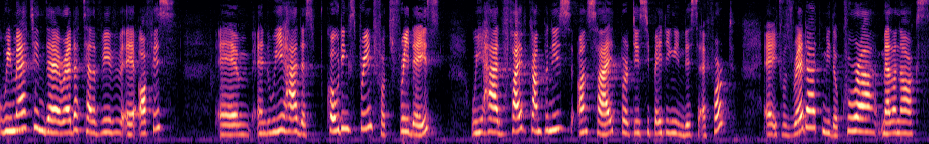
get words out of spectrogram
we met in the Red Hat Tel Aviv uh, office, um, and we had a coding sprint for three days. We had five companies on site participating in this effort. Uh, it was Red Hat, Midokura, Mellanox,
